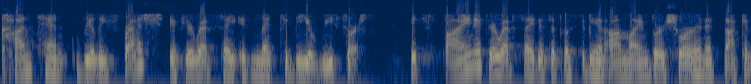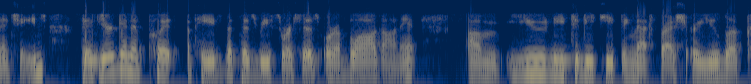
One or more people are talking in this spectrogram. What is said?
content really fresh if your website is meant to be a resource. It's fine if your website is supposed to be an online brochure and it's not going to change. But if you're going to put a page that says resources or a blog on it, um, you need to be keeping that fresh or you look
